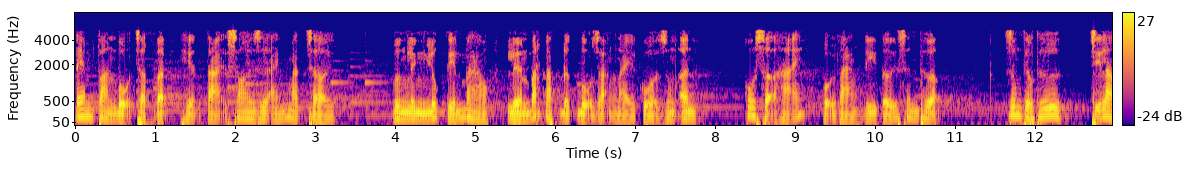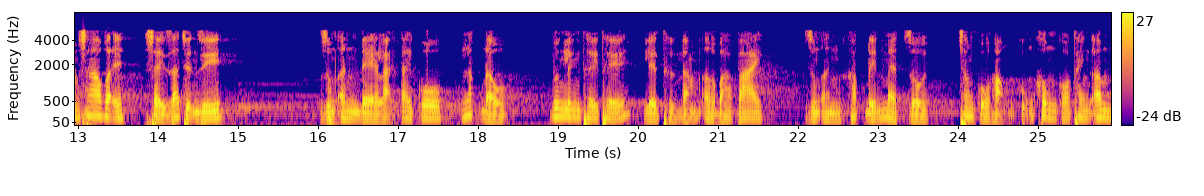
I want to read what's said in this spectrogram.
đem toàn bộ chật vật hiện tại soi dưới ánh mặt trời. Vương Linh lúc tiến vào liền bắt gặp được bộ dạng này của Dung Ân. Cô sợ hãi, vội vàng đi tới sân thượng. Dung tiểu thư, chị làm sao vậy? Xảy ra chuyện gì? Dung Ân đè lại tay cô, lắc đầu. Vương Linh thấy thế, liền thử nắm ở bả vai. Dung Ân khóc đến mệt rồi, trong cổ họng cũng không có thanh âm,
